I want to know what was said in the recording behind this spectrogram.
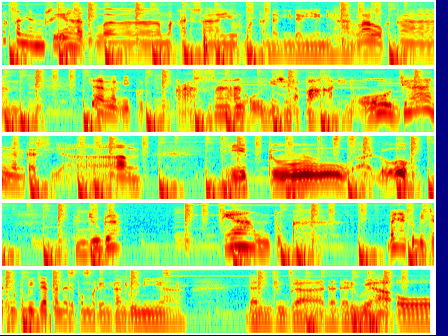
Makan yang sehat lah makan sayur makan daging-daging yang dihalalkan. Jangan ikut perasaan oh ini sudah makan ini. Oh jangan kasihan. Itu aduh. Dan juga ya untuk banyak kebijakan-kebijakan dari pemerintah dunia dan juga ada dari WHO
